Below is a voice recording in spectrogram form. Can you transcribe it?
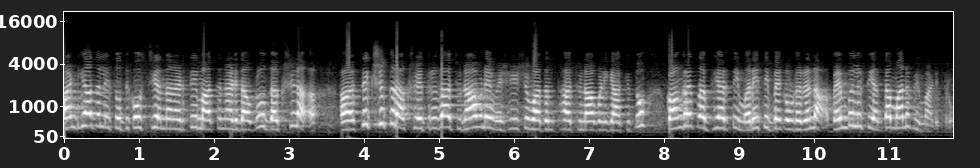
ಮಂಡ್ಯದಲ್ಲಿ ಸುದ್ದಿಗೋಷ್ಠಿಯನ್ನ ನಡೆಸಿ ಮಾತನಾಡಿದ ಅವರು, ದಕ್ಷಿಣ ಶಿಕ್ಷಕರ ಕ್ಷೇತ್ರದ ಚುನಾವಣೆ ವಿಶೇಷವಾದಂತಹ ಚುನಾವಣೆಯಾಗಿದ್ದು ಕಾಂಗ್ರೆಸ್ ಅಭ್ಯರ್ಥಿ ಮರಿ ಬೇಗೌಡರನ್ನ ಬೆಂಬಲಿಸಿ ಅಂತ ಮನವಿ ಮಾಡಿದ್ರು.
